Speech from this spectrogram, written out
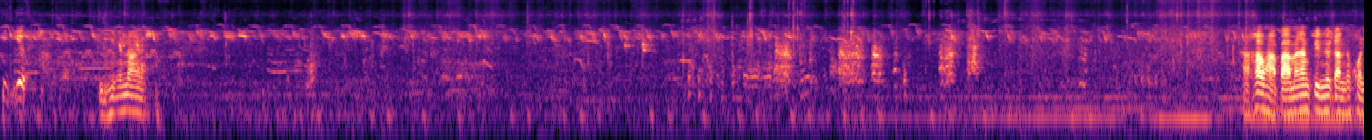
พริกเยอะกินนิดหน่อยนะหาข้าวหาปลามานั่งกินด้วยกันทุกคน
